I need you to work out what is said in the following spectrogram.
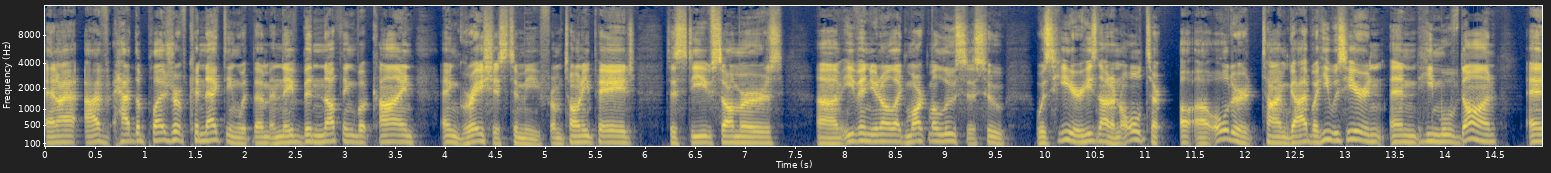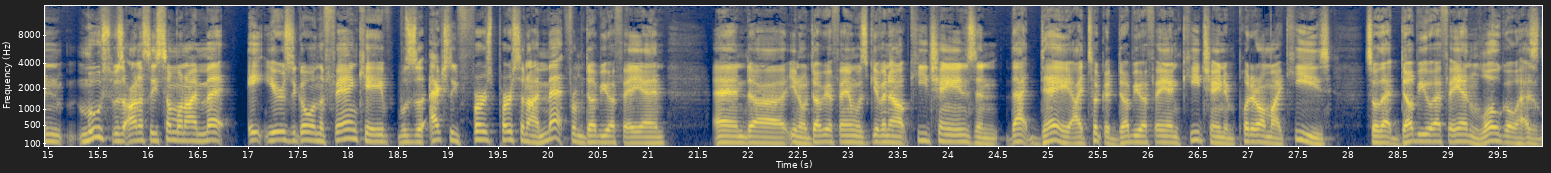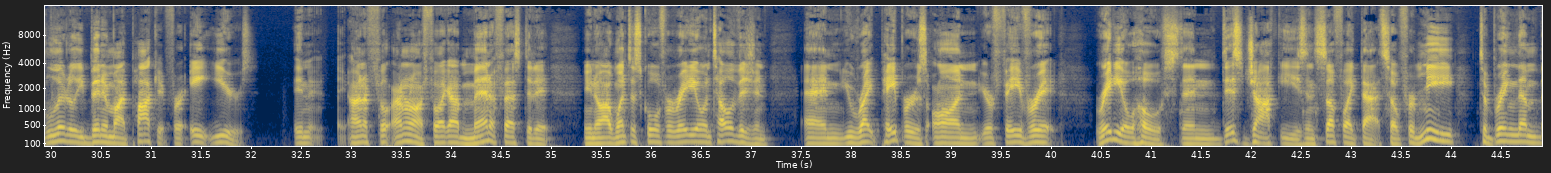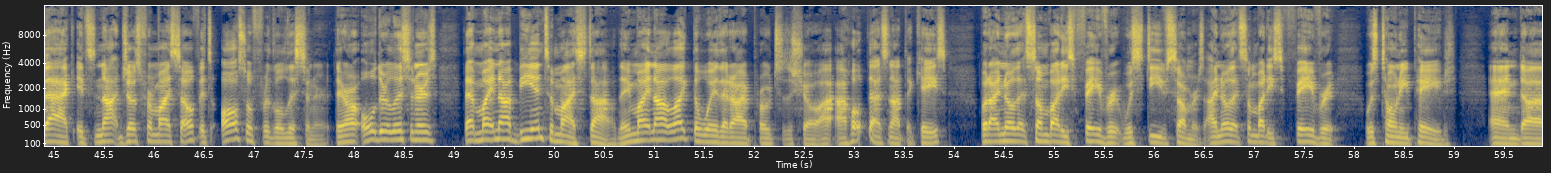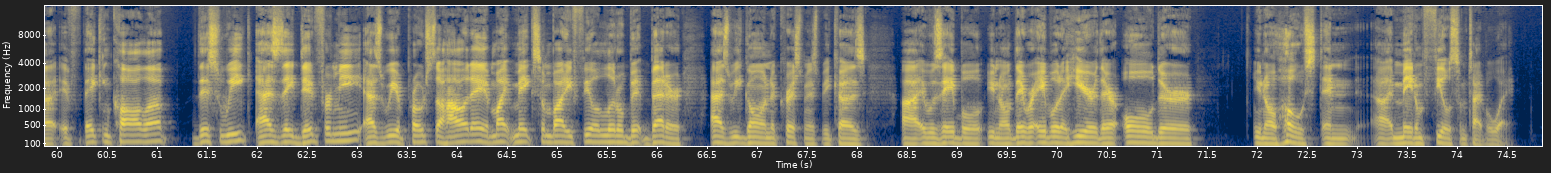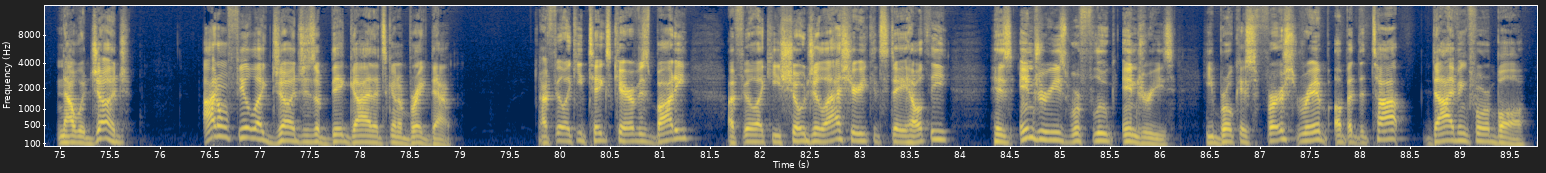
And I, I've had the pleasure of connecting with them, and they've been nothing but kind and gracious to me. From Tony Paige to Steve Somers, um, even you know like Mark Malusis, who was here. He's not an old ter- uh, uh, older time guy, but he was here and, and he moved on. And Moose was honestly someone I met eight years ago in the fan cave. Was actually first person I met from WFAN. And uh, you know, WFAN was giving out keychains, and that day I took a WFAN keychain and put it on my keys. So that WFAN logo has literally been in my pocket for eight years. And I don't feel I don't know. I feel like I manifested it. You know, I went to school for radio and television and you write papers on your favorite radio hosts and disc jockeys and stuff like that. So for me to bring them back, it's not just for myself, it's also for the listener. There are older listeners that might not be into my style. They might not like the way that I approach the show. I, I hope that's not the case, but I know that somebody's favorite was Steve Somers. I know that somebody's favorite was Tony Paige. And uh, if they can call up this week as they did for me as we approach the holiday, it might make somebody feel a little bit better as we go into Christmas because uh, it was able, you know, they were able to hear their older, you know, host and uh, it made them feel some type of way. Now with Judge, I don't feel like Judge is a big guy that's going to break down. I feel like he takes care of his body. I feel like he showed you last year he could stay healthy. His injuries were fluke injuries. He broke his first rib up at the top, diving for a ball,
